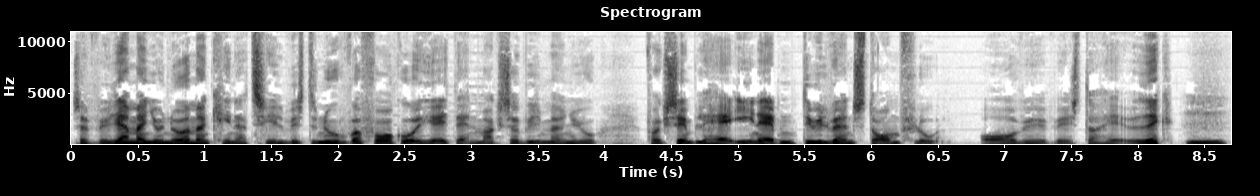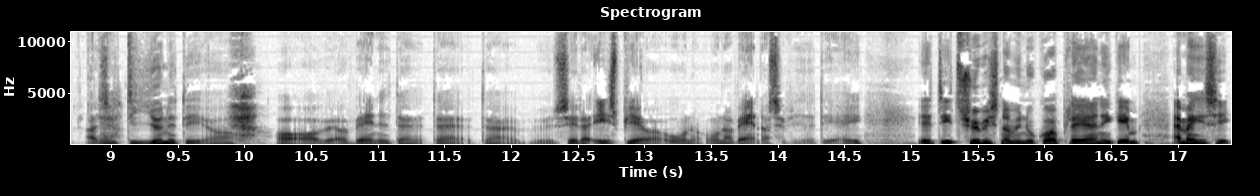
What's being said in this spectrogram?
så vælger man jo noget, man kender til. Hvis det nu var foregået her i Danmark, så ville man jo for eksempel have en af dem, det ville være en stormflod over ved Vesterhavet, ikke? Mm, altså ja. digerne der, og, og, og, og vandet, der, der, der sætter Esbjerg under, under vand og så videre der, ikke? Det er typisk, når vi nu går plagerne igennem, at man kan se,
